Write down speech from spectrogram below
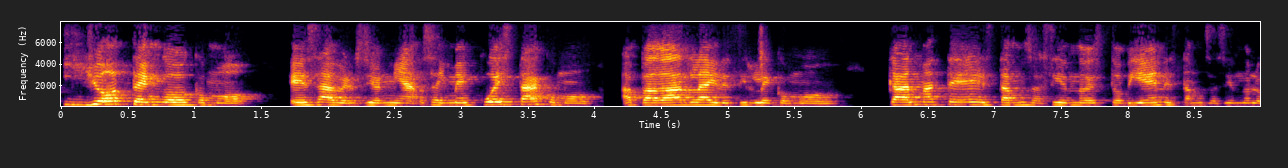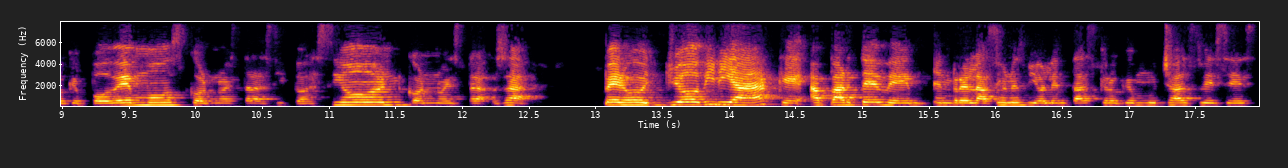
y yo tengo como esa versión mía, o sea, y me cuesta como apagarla y decirle como, cálmate, estamos haciendo esto bien, estamos haciendo lo que podemos con nuestra situación, con nuestra, o sea, pero yo diría que aparte de en relaciones violentas, creo que muchas veces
